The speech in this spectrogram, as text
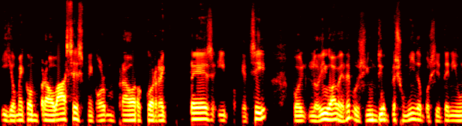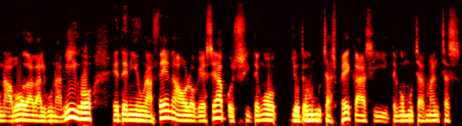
y yo me he comprado bases, me he comprado correctores y porque sí, pues lo digo a veces, pues soy un tío presumido, pues si he tenido una boda de algún amigo, he tenido una cena o lo que sea, pues si tengo, yo tengo muchas pecas y tengo muchas manchas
